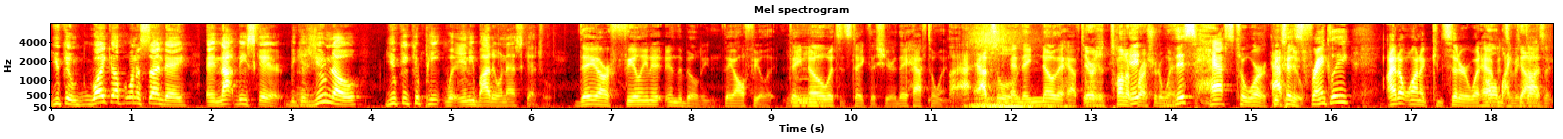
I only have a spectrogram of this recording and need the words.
you can wake up on a Sunday and not be scared because you know you can compete with anybody on that schedule. They are feeling it in the building. They all feel it. They Mm-hmm. know what's at stake this year. They have to win. A- Absolutely. and they know they have to There's win. a ton of It- pressure to win. This has to work Has because, to. frankly, I don't want to consider what happens my if it God. doesn't.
